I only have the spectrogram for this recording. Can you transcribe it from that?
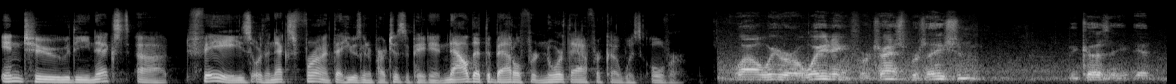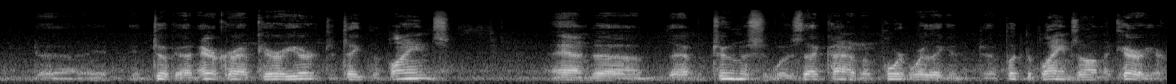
into the next uh, phase or the next front that he was going to participate in. Now that the battle for North Africa was over. while we were waiting for transportation because it, it, uh, it, it took an aircraft carrier to take the planes. And uh, that Tunis was that kind of a port where they could uh, put the planes on the carrier.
